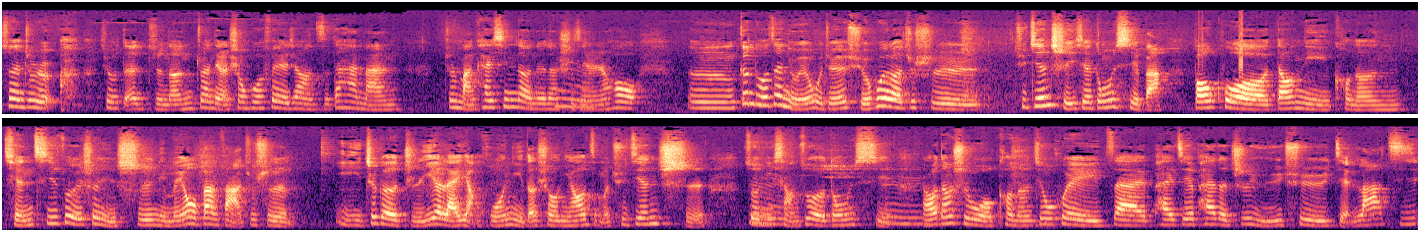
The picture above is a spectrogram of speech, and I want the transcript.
虽然就是。就呃只能赚点生活费这样子，但还蛮就是蛮开心的那段时间。然后，嗯，更多在纽约，我觉得学会了就是去坚持一些东西吧。包括当你可能前期作为摄影师，你没有办法就是以这个职业来养活你的时候，你要怎么去坚持做你想做的东西？然后当时我可能就会在拍街拍的之余去捡垃圾。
